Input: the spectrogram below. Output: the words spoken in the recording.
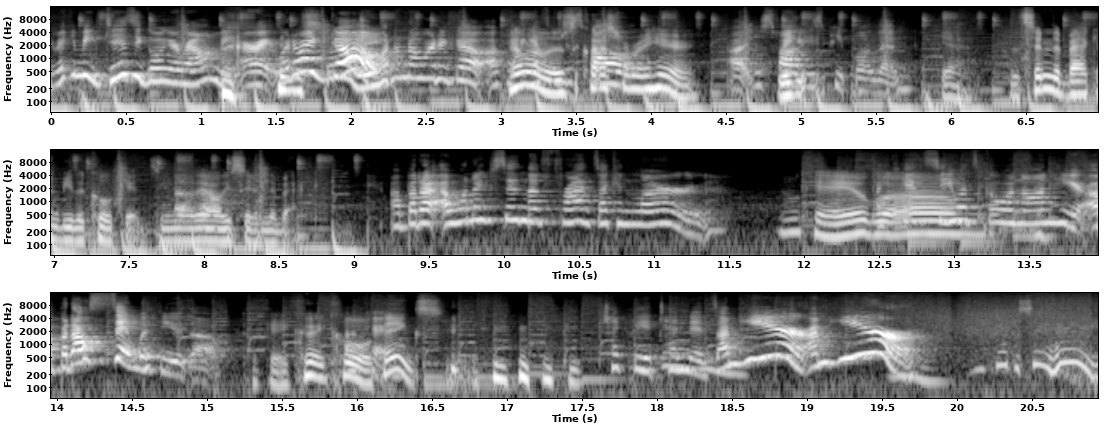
You're making me dizzy going around me. All right, where do I go? I don't know where to go. Okay, Come on, there's a classroom follow, right here. Uh, just follow can- these people then. Yeah, let's sit in the back and be the cool kids. You know, they always sit in the back. Oh, but I, I want to sit in the front so I can learn. Okay, well. I can't see what's going on here. Oh, but I'll sit with you though. Okay, okay, cool. Okay. Thanks. Check the attendance. I'm here. I'm here. You gotta say hey.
